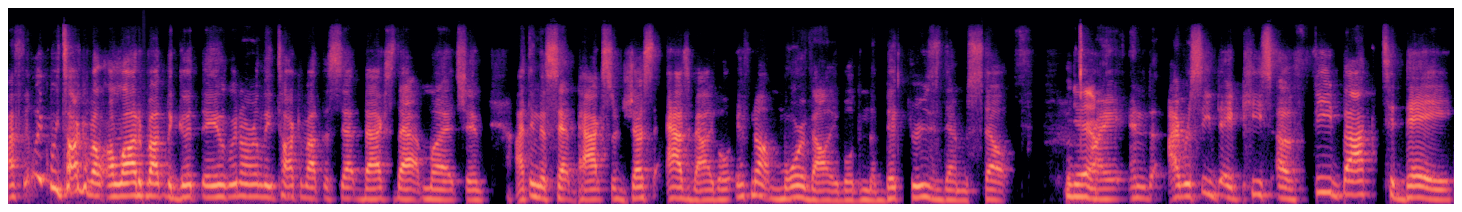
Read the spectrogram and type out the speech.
I feel like we talk about a lot about the good things. We don't really talk about the setbacks that much, and I think the setbacks are just as valuable, if not more valuable, than the victories themselves. Yeah. Right. And I received a piece of feedback today,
